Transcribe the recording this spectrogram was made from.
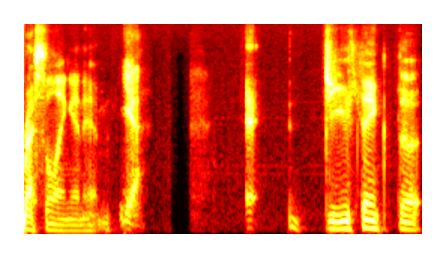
wrestling in him Yeah. Eh, do you think the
